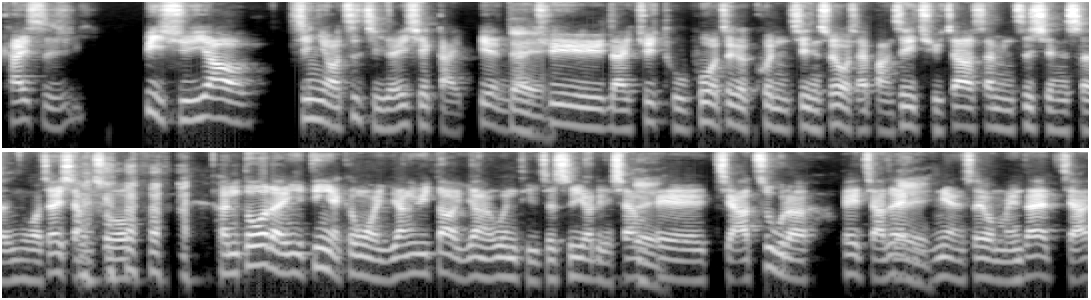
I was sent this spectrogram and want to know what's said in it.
开始必须要。经由自己的一些改变来去来去突破这个困境，所以我才把自己取叫三明治先生。我在想说，很多人一定也跟我一样遇到一样的问题，就是有点像被夹住了，被夹在里面，所以我们在夹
